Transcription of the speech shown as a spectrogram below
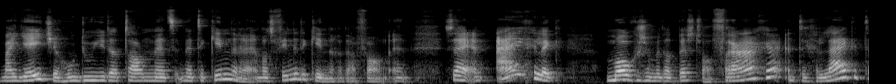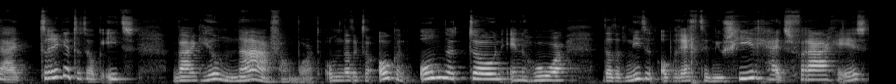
maar jeetje, hoe doe je dat dan met, met de kinderen? En wat vinden de kinderen daarvan? En zij, en eigenlijk mogen ze me dat best wel vragen. En tegelijkertijd triggert het ook iets waar ik heel na van word. Omdat ik er ook een ondertoon in hoor dat het niet een oprechte nieuwsgierigheidsvraag is,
